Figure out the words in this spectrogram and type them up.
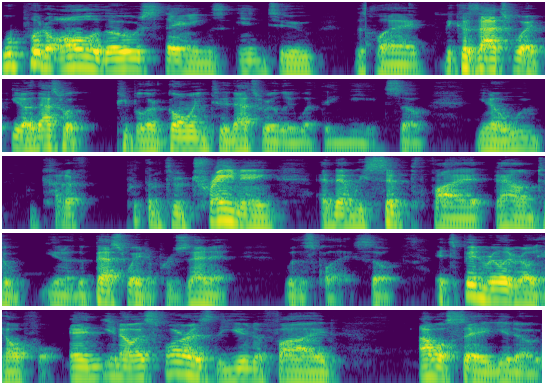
we'll put all of those things into the play because that's what, you know, that's what people are going to, that's really what they need. So, you know, we, kind of put them through training and then we simplify it down to, you know, the best way to present it with this play. So it's been really, really helpful. And, you know, as far as the unified, I will say, you know,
